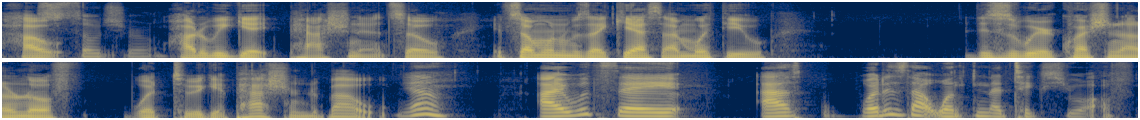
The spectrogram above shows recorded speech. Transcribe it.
how so true. how do we get passionate? So if someone was like, "Yes, I'm with you," this is a weird question. I don't know if what to get passionate about. Yeah, I would say, ask what is that one thing that ticks you off?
